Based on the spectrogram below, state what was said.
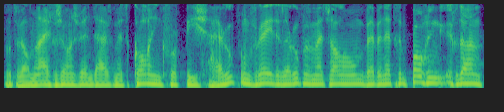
Davis, of wel mijn eigen zoon Sven Duif... met Calling for Peace. Hij roept om vrede, daar roepen we met z'n allen om. We hebben net een poging gedaan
